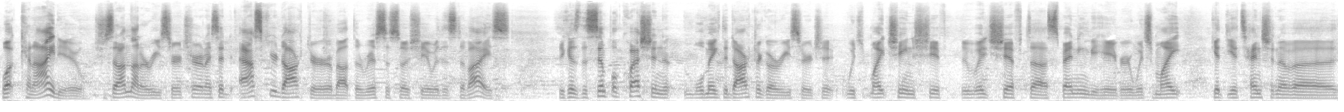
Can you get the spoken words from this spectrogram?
What can I do?" She said, "I'm not a researcher," and I said, "Ask your doctor about the risks associated with this device." Because the simple question will make the doctor go research it, which might change shift, might shift uh, spending behavior, which might get the attention of a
